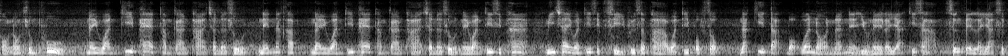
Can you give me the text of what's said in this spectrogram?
ของน้องชมพู่ในวันที่แพทย์ทำการผ่าชนสูตร เน้นนะครับ ในวันที่แพทย์ทำการผ่าชนสูตรในวันที่ 15 มิใช่วันที่ 14 พฤษภาวันที่พบศพ นักกีตะบอกว่าหนอนนั้นเนี่ยอยู่ในระยะที่ 3 ซึ่งเป็นระยะสุด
